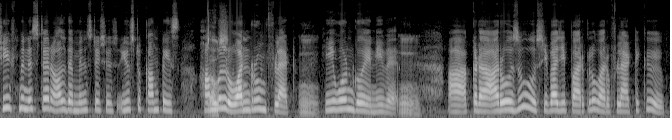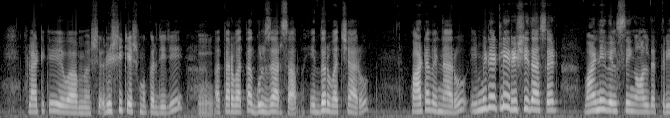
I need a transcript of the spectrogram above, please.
chief minister all the ministers used to come to his humble one room flat he won't go anywhere అక్కడ ఆ రోజు శివాజీ పార్క్లో వారు ఫ్లాట్కి ఫ్లాట్కి రిషికేష్ ముఖర్జీజీ తర్వాత గుల్జార్ సాబ్ ఇద్దరు వచ్చారు. పాట విన్నారు. Immediately Rishida said Vani will sing all the three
